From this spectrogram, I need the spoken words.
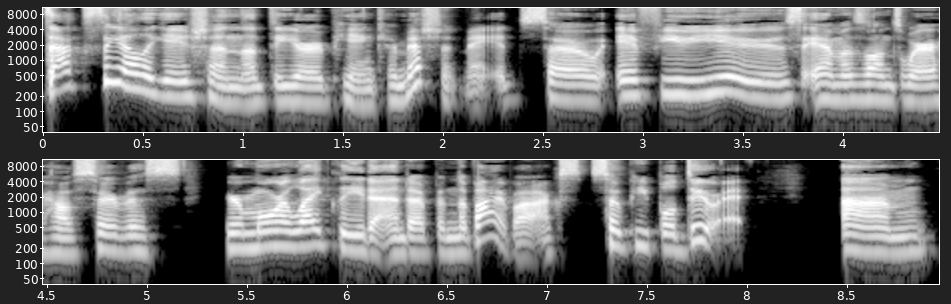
That's the allegation that the European Commission made. So if you use Amazon's warehouse service, you're more likely to end up in the buy box. So people do it. Um,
